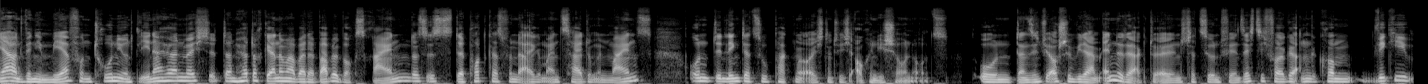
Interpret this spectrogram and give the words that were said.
Ja, und wenn ihr mehr von Toni und Lena hören möchtet, dann hört doch gerne mal bei der Bubblebox rein. Das ist der Podcast von der Allgemeinen Zeitung in Mainz. Und den Link dazu packen wir euch natürlich auch in die Show Notes. Und dann sind wir auch schon wieder am Ende der aktuellen Station 64 Folge angekommen. Vicky,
